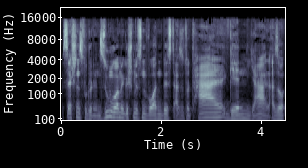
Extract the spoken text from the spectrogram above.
Sessions, wo du in Zoom-Räume geschmissen worden bist. Also total genial. Also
